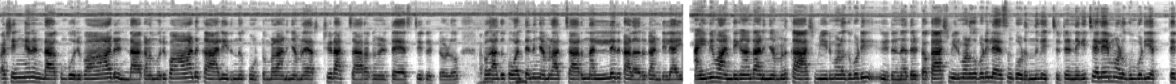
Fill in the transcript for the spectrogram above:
പക്ഷെ ഇങ്ങനെ ഉണ്ടാക്കുമ്പോൾ ഒരുപാട് ഉണ്ടാക്കണം ഒരുപാട് കാലം ഇരുന്ന് കൂട്ടുമ്പോഴാണ് നമ്മൾ ഇറച്ചിയുടെ അച്ചാറൊക്കെ ഇങ്ങോട്ട് ടേസ്റ്റ് കിട്ടുള്ളൂ. അപ്പോൾ അതുപോലെ തന്നെ നമ്മൾ അച്ചാർ നല്ലൊരു കളറ് കണ്ടില്ല. അതിന് വേണ്ടിക്കാണ്ടാണ് നമ്മൾ കാശ്മീർ മുളക് പൊടി ഇടുന്നത് കേട്ടോ കാശ്മീർ മുളക് പൊടി ലേസം കൊടുന്ന് വെച്ചിട്ടുണ്ടെങ്കിൽ ചില മുളകും പൊടി എത്ര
